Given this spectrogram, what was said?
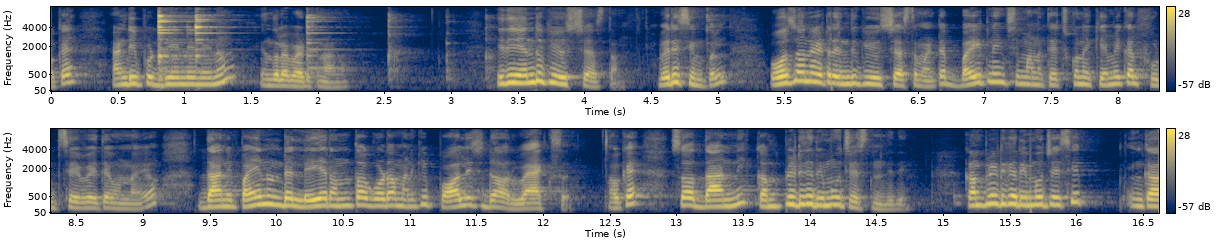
ఓకే? అండ్ ఇప్పుడు దీన్ని నేను ఇందులో పెడుతున్నాను. ఇది ఎందుకు యూస్ చేస్తాం? Very simple. ఓజోనేటర్ ఎందుకు యూస్ చేస్తామంటే బయట నుంచి మనం తెచ్చుకునే కెమికల్ ఫుడ్స్ ఏవైతే ఉన్నాయో దానిపైన ఉండే లేయర్ అంతా కూడా మనకి polished or wax okay? So దాన్ని కంప్లీట్గా రిమూవ్ చేస్తుంది ఇది. కంప్లీట్గా రిమూవ్ చేసి ఇంకా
